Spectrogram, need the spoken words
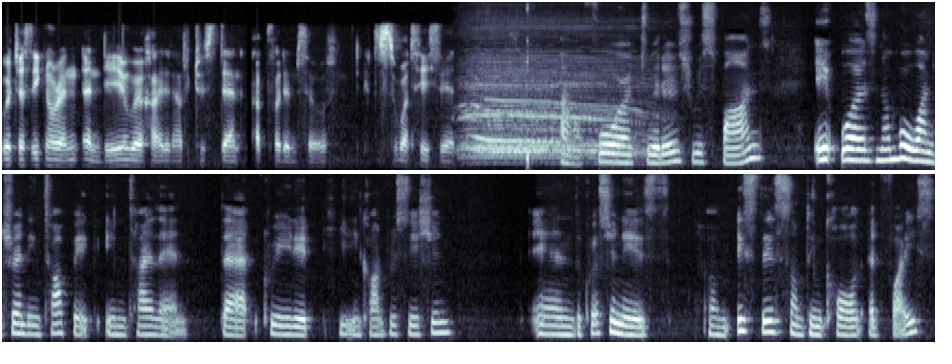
were just ignorant and they work hard enough to stand up for themselves. It's what he said. uh, for Twitter's response, it was number one trending topic in Thailand that created heating conversation. And the question is, um, is this something called advice?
